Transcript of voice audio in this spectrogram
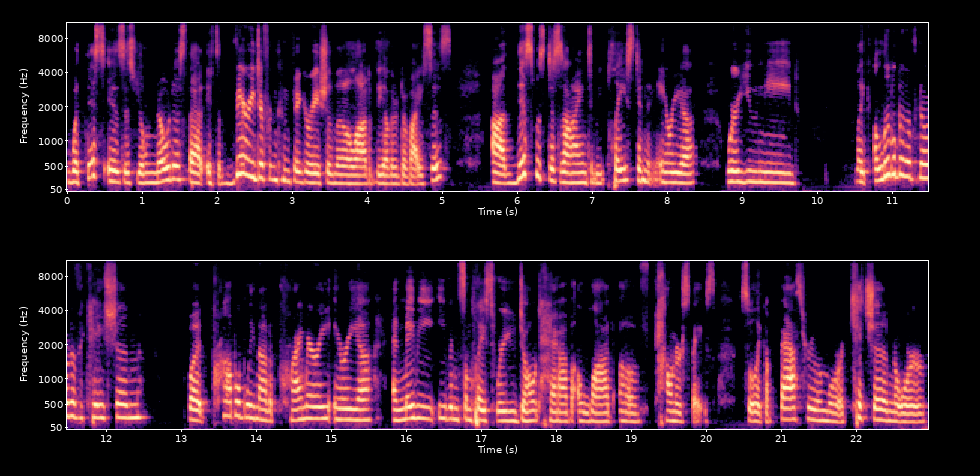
what this is, is you'll notice that it's a very different configuration than a lot of the other devices. Uh, this was designed to be placed in an area where you need like a little bit of notification, but probably not a primary area and maybe even someplace where you don't have a lot of counter space. So like a bathroom or a kitchen or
